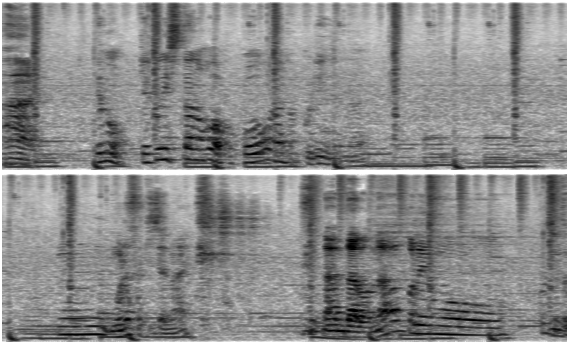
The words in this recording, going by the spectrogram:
はい。でも逆に下の方はここなんかグリーンじゃない？うーん紫じゃない？なんだろうなこれもこれちょっと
